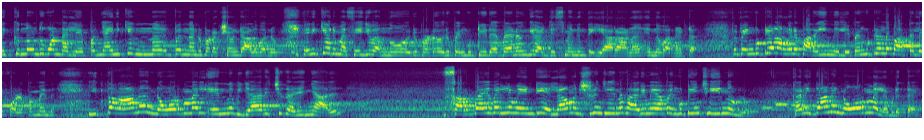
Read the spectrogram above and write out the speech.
നിൽക്കുന്നതുകൊണ്ടല്ലേ? കൊണ്ടല്ലേ ഇപ്പം ഞാൻ എനിക്ക് ഇന്ന് ഇപ്പം ഇന്നൊരു പ്രൊഡക്ഷന്റെ ആൾ പറഞ്ഞു എനിക്ക് ഒരു മെസ്സേജ് വന്നു ഒരു ഒരു പെൺകുട്ടിയുടെ വേണമെങ്കിൽ അഡ്ജസ്റ്റ്മെന്റും തയ്യാറാണ് എന്ന് പറഞ്ഞിട്ട്. അപ്പോൾ പെൺകുട്ടികൾ അങ്ങനെ പറയുന്നില്ലേ? പെൺകുട്ടികളുടെ ഭാഗത്തല്ലേ കുഴപ്പമെന്ന് ഇതാണ് നോർമൽ എന്ന് വിചാരിച്ചു കഴിഞ്ഞാൽ സർവൈവലിന് വേണ്ടി എല്ലാ മനുഷ്യരും ചെയ്യുന്ന കാര്യമേ ആ പെൺകുട്ടിയും ചെയ്യുന്നുള്ളൂ. കാരണം ഇതാണ് നോർമൽ ഇവിടുത്തെ.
